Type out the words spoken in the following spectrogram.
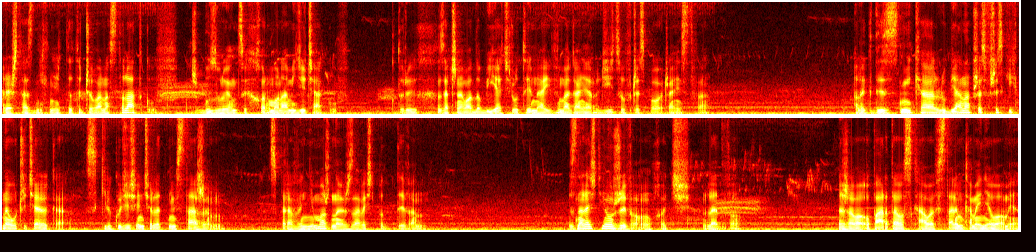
Reszta z nich nie dotyczyła nastolatków, aż hormonami dzieciaków, których zaczynała dobijać rutyna i wymagania rodziców czy społeczeństwa. Ale gdy znika lubiana przez wszystkich nauczycielka z kilkudziesięcioletnim stażem, sprawy nie można już zawieść pod dywan. Znaleźli ją żywą, choć ledwo. Leżała oparta o skałę w starym kamieniołomie,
